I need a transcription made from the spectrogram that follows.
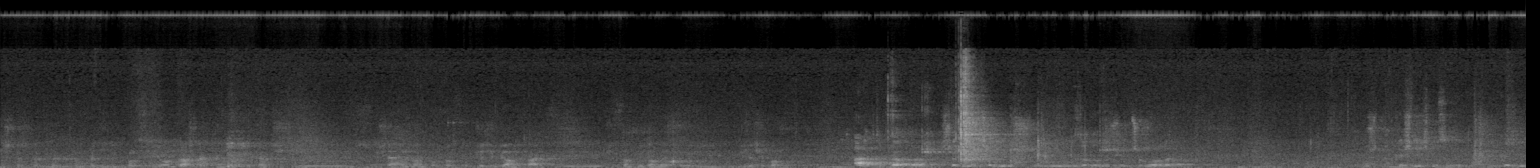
Myślę, że tak odpowiednik polski on też tak będzie pytać. Yy, Słyszałem, że on po prostu przeziębiony, tak? Yy, Przystąpił do meczu i źle się poszło. A, to prawda, przed meczem już nie za dobrze się czuł, ale nakreśliliśmy sobie piłkę i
